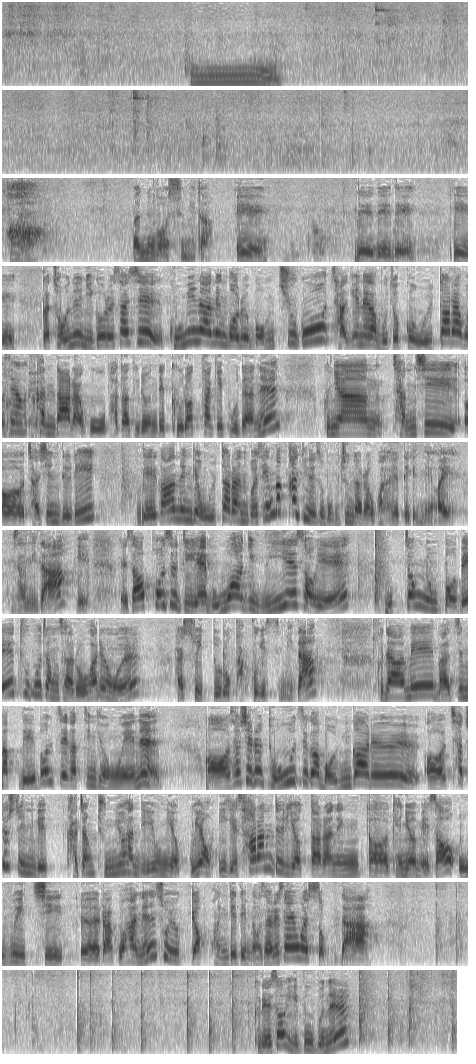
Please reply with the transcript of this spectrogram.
아, 맞는 것 같습니다. 예. 네네네. 예. 그러니까 저는 이거를 사실 고민하는 거를 멈추고 자기네가 무조건 옳다라고 생각한다라고 받아들였는데 그렇다기보다는 그냥 잠시 어, 자신들이 내가 하는 게 옳다라는 걸 생각하기 위해서 멈춘다라고 봐야 되겠네요. 예, 감사합니다. 예, 그래서 pause 뒤에 뭐뭐하기 위해서의 목적용법의 투부정사로 활용을 할 수 있도록 바꾸겠습니다. 그 다음에 마지막 네 번째 같은 경우에는 어, 사실은 도우즈가 뭔가를 어, 찾을 수 있는 게 가장 중요한 내용이었고요. 이게 사람들이었다라는 어, 개념에서 which라고 하는 소유격 관계대명사를 사용할 수 없다. 그래서 이 부분을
